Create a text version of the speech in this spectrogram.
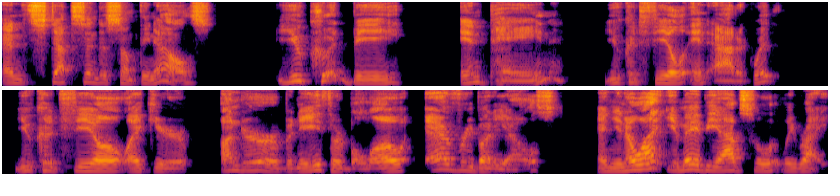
and steps into something else, you could be in pain. You could feel inadequate. You could feel like you're under or beneath or below everybody else. And you know what? You may be absolutely right.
